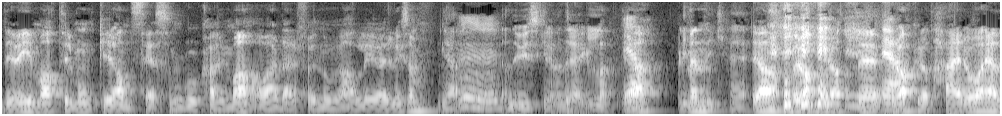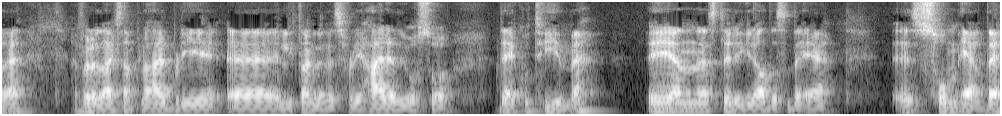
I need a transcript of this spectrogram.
det å gi mat til munker anses som god karma og er derfor noe alle gjør, liksom. Ja. Mm. En uskreven regel, da. Ja. Men Eh, ja, for akkurat, eh, for akkurat her òg er det Jeg føler det eksempelet her blir eh, litt annerledes, fordi her er det jo også Det er kutyme i en større grad. Altså det er eh, Sånn er det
